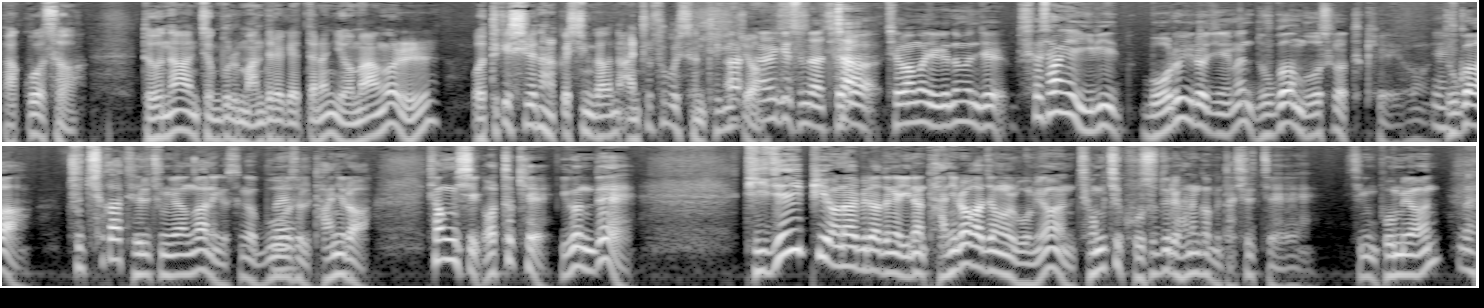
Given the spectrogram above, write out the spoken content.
바꾸어서 더 나은 정부를 만들어야겠다는 여망을 어떻게 실현할 것인가는 안철수 후보의 선택이죠. 아, 알겠습니다. 제가 자, 제가 한번 얘기하면 이제 세상의 일이 뭐로 이루어지냐면 누가 무엇을 어떻게 해요. 예. 누가 주체가 제일 중요한 거 아니겠습니까? 네. 무엇을 단일화, 형식 어떻게 이건데 DJP 연합이라든가 이런 단일화 과정을 보면 정치 고수들이 하는 겁니다. 실제 지금 보면 네.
